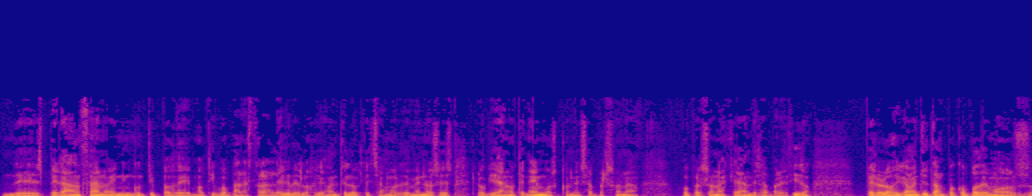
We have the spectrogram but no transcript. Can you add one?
de esperanza, no hay ningún tipo de motivo para estar alegre. Lógicamente lo que echamos de menos es lo que ya no tenemos con esa persona o personas que hayan desaparecido. Pero lógicamente tampoco podemos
